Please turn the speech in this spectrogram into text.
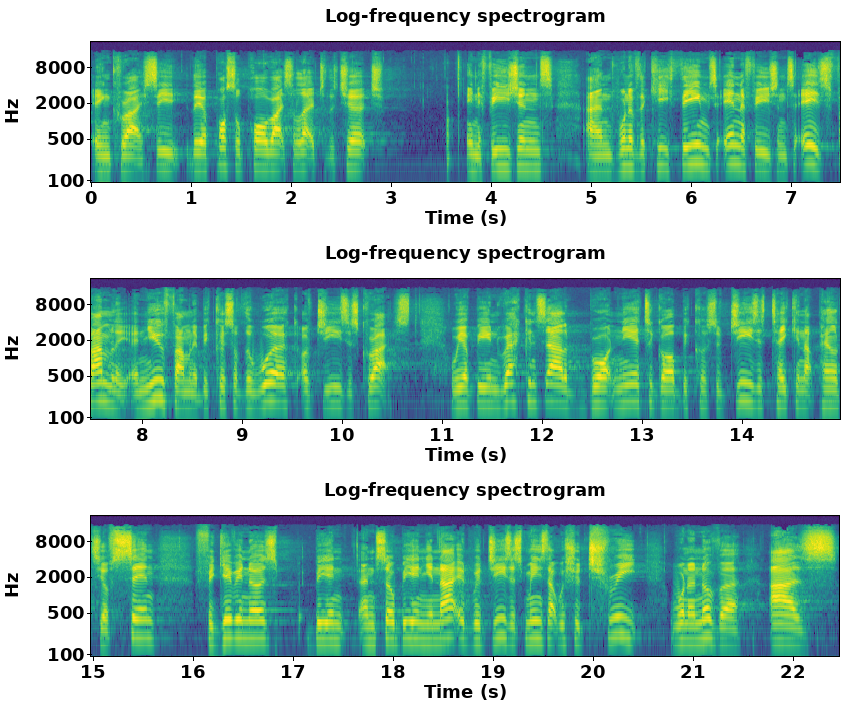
in Christ. See, the Apostle Paul writes a letter to the church in Ephesians, and one of the key themes in Ephesians is family, a new family, because of the work of Jesus Christ. We are being reconciled, brought near to God because of Jesus taking that penalty of sin, forgiving us, being, and so being united with Jesus means that we should treat one another as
